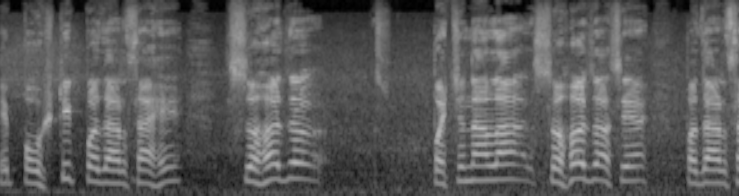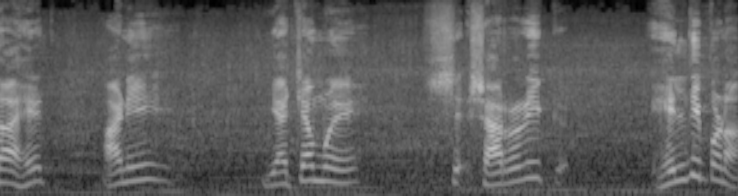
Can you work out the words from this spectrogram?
हे पौष्टिक पदार्थ आहे. सहज पचनाला सहज असे पदार्थ आहेत. आणि याच्यामुळे श शारीरिक हेल्दीपणा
